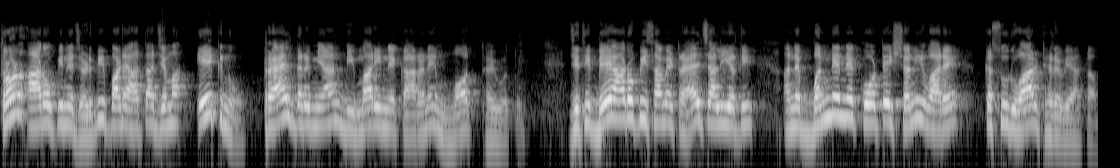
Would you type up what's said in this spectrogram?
ત્રણ આરોપીને ઝડપી પાડ્યા હતા, જેમાં એકનું ટ્રાયલ દરમિયાન બીમારીને કારણે મોત થયું હતું. જેથી બે આરોપી સામે ટ્રાયલ ચાલી હતી અને બંનેને કોર્ટે શનિવારે કસૂરવાર ઠેરવ્યા હતા.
